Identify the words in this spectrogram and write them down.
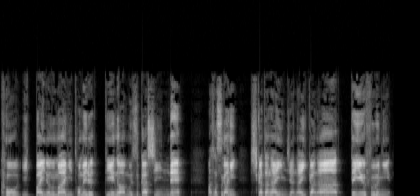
こう、一杯飲む前に止めるっていうのは難しいんで、ま、さすがに仕方ないんじゃないかなっていうふうに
